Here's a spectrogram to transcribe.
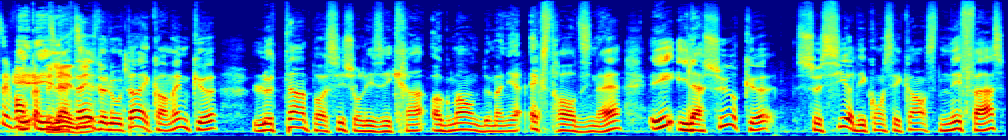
C'est bon et- comme et titre. la thèse dit. de l'auteur est quand même que le temps passé sur les écrans augmente de manière extraordinaire et il assure que ceci a des conséquences néfastes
